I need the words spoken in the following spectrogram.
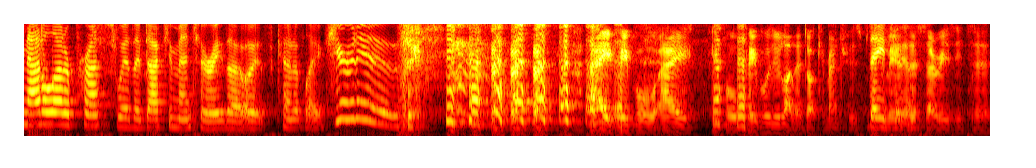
not a lot of press with a documentary though. It's kind of like here it is. hey, people, hey, people, people do like their documentaries, They particularly as they're so easy to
